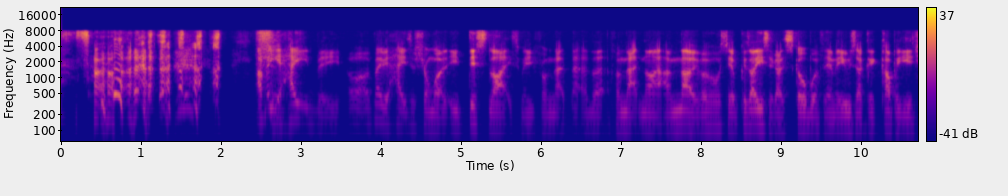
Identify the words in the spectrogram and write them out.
so I think he hated me, or maybe hate's a strong word. He disliked me from that, that, that from that night. I know, but obviously because I used to go to school with him. He was like a couple of years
